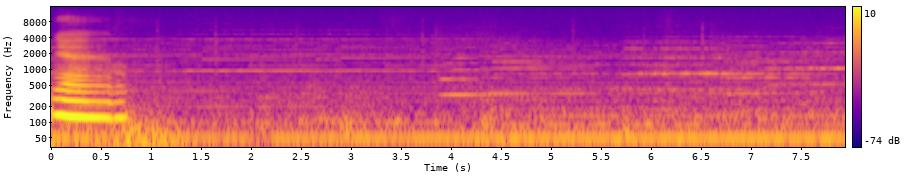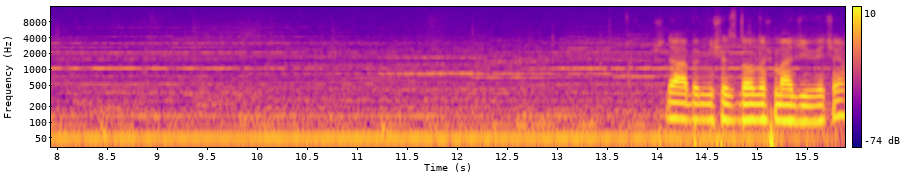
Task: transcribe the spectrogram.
Nie, no. Przydałaby mi się zdolność Madzi, wiecie?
